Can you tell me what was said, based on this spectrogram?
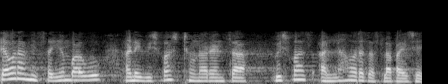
त्यावर आम्ही संयम बाळगू आणि विश्वास ठेवणाऱ्यांचा विश्वास अल्लावरच असला पाहिजे.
